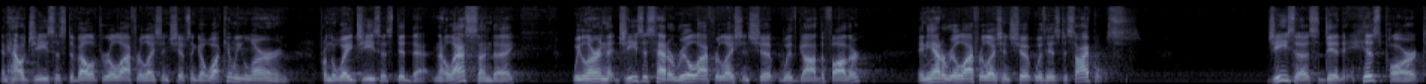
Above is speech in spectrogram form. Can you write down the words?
and how Jesus developed real life relationships and go, what can we learn from the way Jesus did that? Now, last Sunday, we learn that Jesus had a real life relationship with God the Father, and he had a real life relationship with his disciples. Jesus did his part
